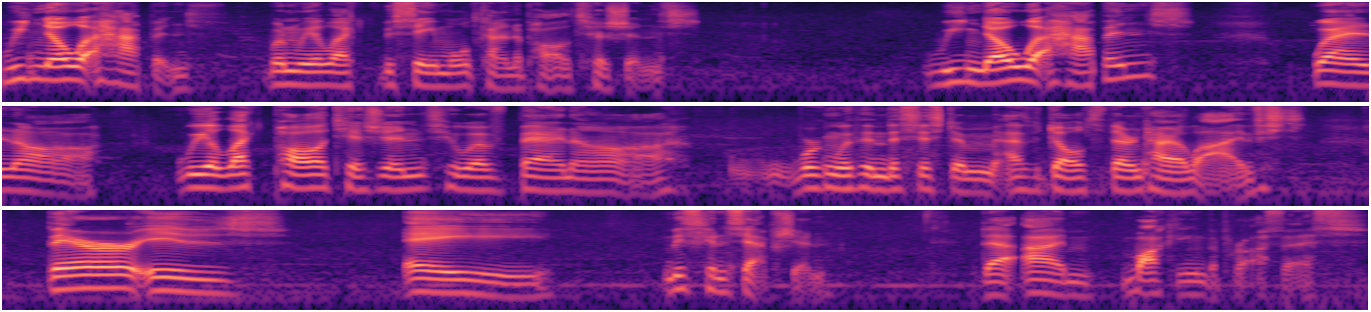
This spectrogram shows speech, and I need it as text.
We know what happens when we elect the same old kind of politicians. We know what happens when uh, we elect politicians who have been uh, working within the system as adults their entire lives. There is a misconception that I'm mocking the process.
